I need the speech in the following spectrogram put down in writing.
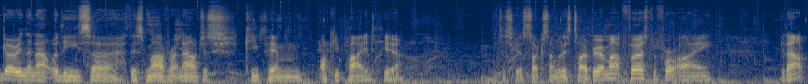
go in and out with these uh, this Marv right now. Just keep him occupied here. Just gonna suck some of this Tiberium up first before I get out.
